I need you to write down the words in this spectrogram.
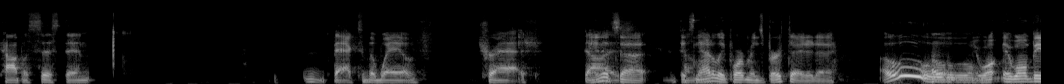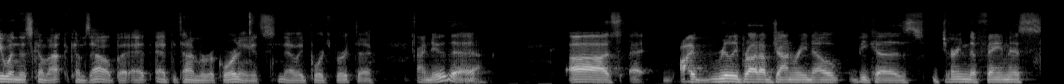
cop assistant, back to the way of trash. And it's uh a it's. Natalie Portman's birthday today. Oh, It won't it won't be when this come out comes out, but at, at the time of recording, it's Natalie Port's birthday. I knew that. Uh, s- I- really brought up John Reno because during the famous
